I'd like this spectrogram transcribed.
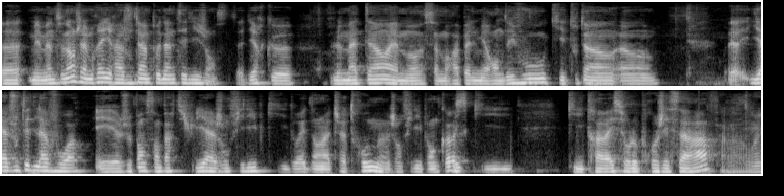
Euh, mais maintenant, j'aimerais y rajouter un peu d'intelligence. C'est-à-dire que le matin, elle me- ça me rappelle mes rendez-vous, qui est tout un, un- euh, y ajouter de la voix. Et je pense en particulier à Jean-Philippe qui doit être dans la chatroom, Jean-Philippe Ancos, qui, qui travaille sur le projet Sarah, oui.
